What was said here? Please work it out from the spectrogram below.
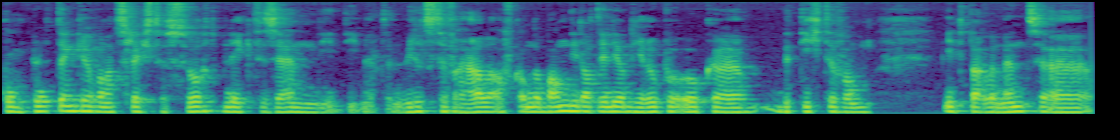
complotdenker van het slechtste soort bleek te zijn, die, die met de wildste verhalen afkwam. De band die dat Elio Di Rupo ook uh, betichtte van in het parlement, uh,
